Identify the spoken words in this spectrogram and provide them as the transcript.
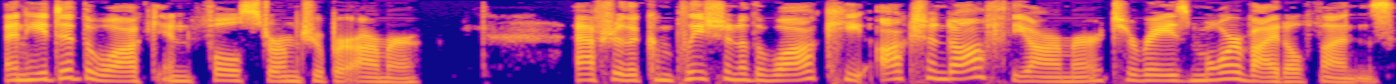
and he did the walk in full Stormtrooper armor. After the completion of the walk, he auctioned off the armor to raise more vital funds.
